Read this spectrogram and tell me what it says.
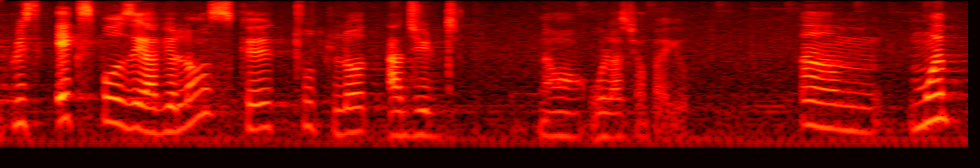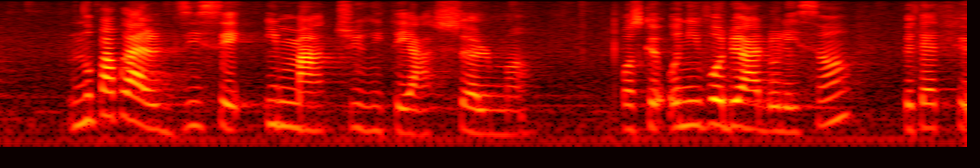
plus exposés à violence que tout l'autre adulte? Dans une relation par um, moi nous pas dire dire c'est immaturité seulement parce que au niveau de l'adolescent peut-être que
